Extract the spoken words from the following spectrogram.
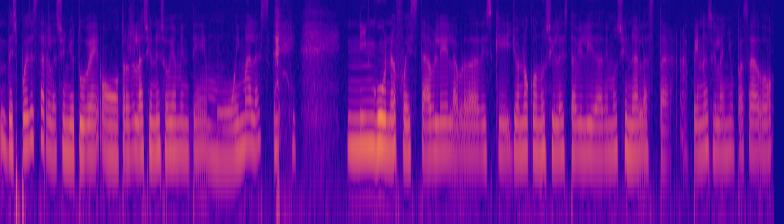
después de esta relación yo tuve otras relaciones obviamente muy malas ninguna fue estable. La verdad es que yo no conocí la estabilidad emocional hasta apenas el año pasado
